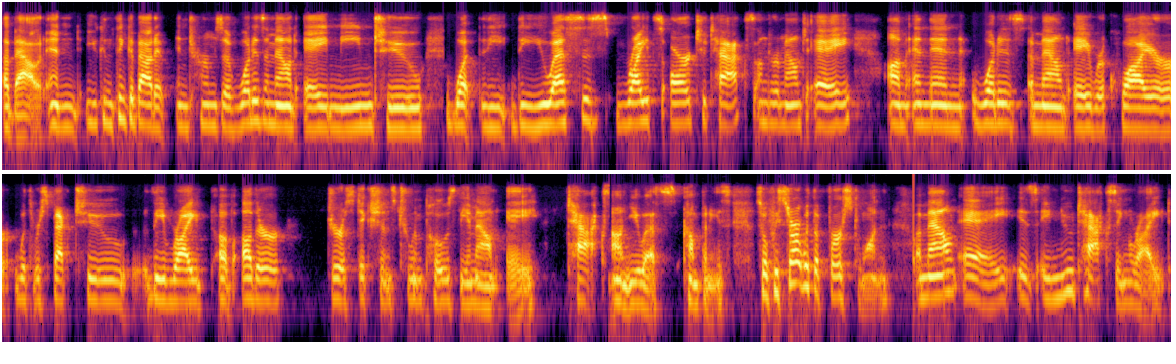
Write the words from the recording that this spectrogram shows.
about? And you can think about it in terms of what does Amount A mean to what the, the US's rights are to tax under Amount A? Um, and then what does Amount A require with respect to the right of other jurisdictions to impose the amount A tax on US companies. So if we start with the first one, amount A is a new taxing right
